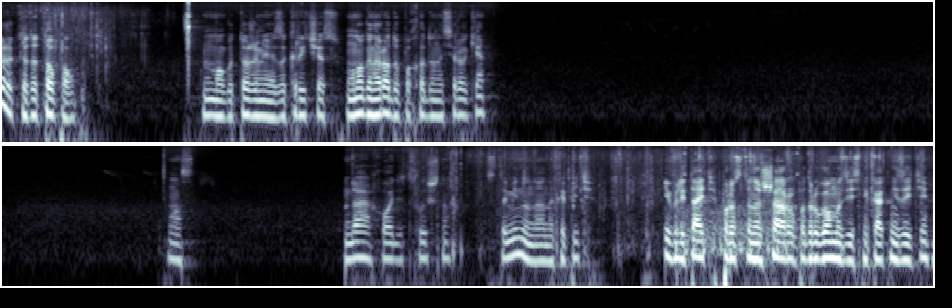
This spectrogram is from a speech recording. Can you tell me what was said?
Тоже кто-то топал. Могут тоже меня закрыть сейчас. Много народу, походу, на серваке. Нас- Да, ходит, слышно. Стамину надо накопить. И влетать просто на шару, по-другому здесь никак не зайти.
